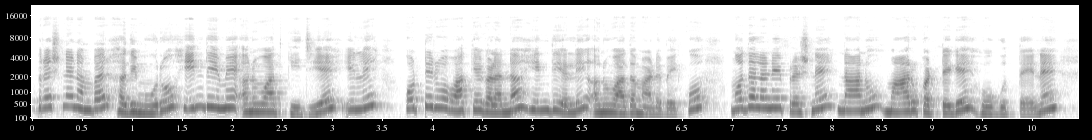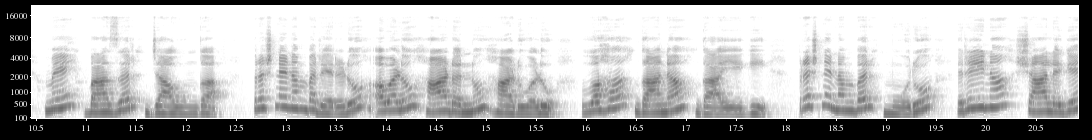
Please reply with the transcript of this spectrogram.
ಪ್ರಶ್ನೆ ನಂಬರ್ ಹದಿಮೂರು ಹಿಂದಿ ಮೇ ಅನುವಾದ ಕೀಜಿಯೆ ಇಲ್ಲಿ ಕೊಟ್ಟಿರುವ ವಾಕ್ಯಗಳನ್ನು ಹಿಂದಿಯಲ್ಲಿ ಅನುವಾದ ಮಾಡಬೇಕು ಮೊದಲನೇ ಪ್ರಶ್ನೆ ನಾನು ಮಾರುಕಟ್ಟೆಗೆ ಹೋಗುತ್ತೇನೆ ಮೇ ಬಾಜರ್ ಜಾವುಂಗಾ ಪ್ರಶ್ನೆ ನಂಬರ್ ಎರಡು ಅವಳು ಹಾಡನ್ನು ಹಾಡುವಳು ವಹ ಗಾನ ಗಾಯೇಗಿ ಪ್ರಶ್ನೆ ನಂಬರ್ ಮೂರು ರೀನಾ ಶಾಲೆಗೆ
